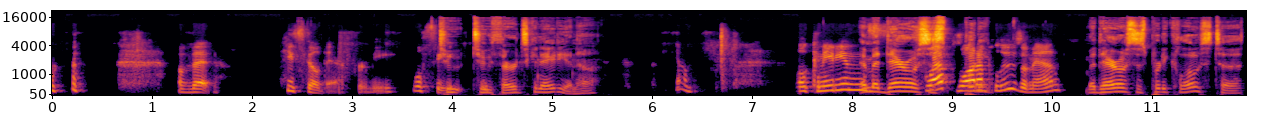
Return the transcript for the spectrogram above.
of that he's still there for me. We'll see. Two two thirds Canadian, huh? Well, Canadians And Medeiros swept Wodapalooza, man. Medeiros is pretty close to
